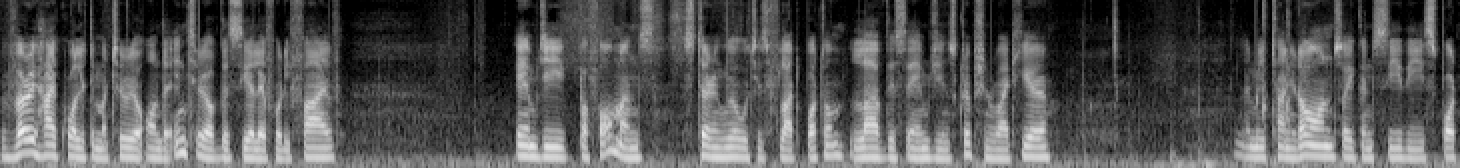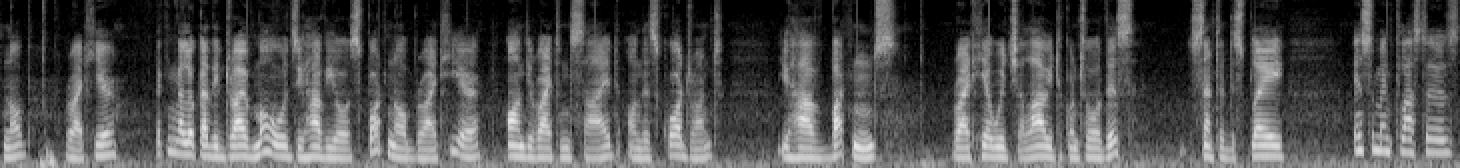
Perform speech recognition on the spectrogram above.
Very high quality material on the interior of the CLA 45 AMG performance steering wheel which is flat bottom. Love this AMG inscription right here. Let me turn it on so you can see the sport knob right here. Taking a look at the drive modes you have your sport knob right here. On the right hand side on this quadrant you have buttons right here which allow you to control this center display instrument clusters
